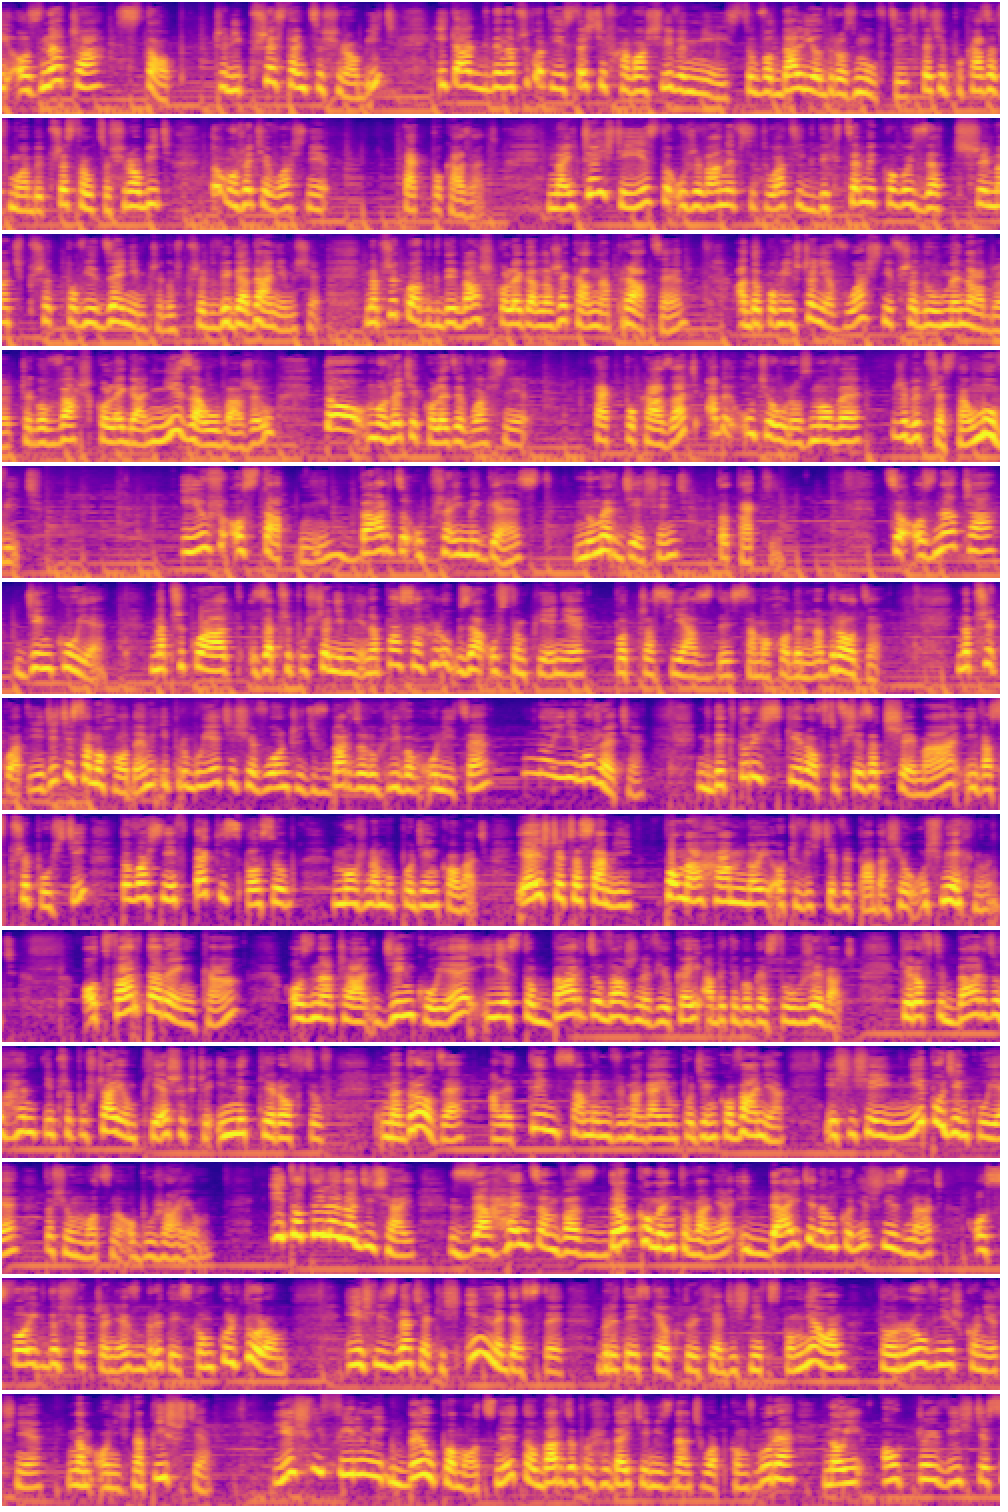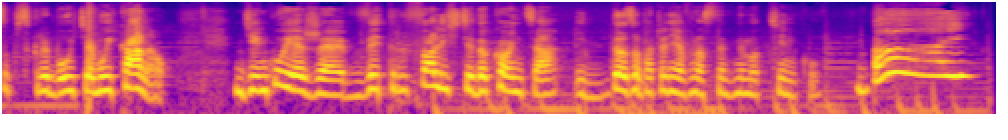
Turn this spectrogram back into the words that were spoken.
I oznacza stop, czyli przestań coś robić. I tak, gdy na przykład jesteście w hałaśliwym miejscu, w oddali od rozmówcy i chcecie pokazać mu, aby przestał coś robić, to możecie właśnie tak pokazać. Najczęściej jest to używane w sytuacji, gdy chcemy kogoś zatrzymać przed powiedzeniem czegoś, przed wygadaniem się. Na przykład, gdy wasz kolega narzeka na pracę, a do pomieszczenia właśnie wszedł menadżer, czego wasz kolega nie zauważył, to możecie koledze właśnie tak pokazać, aby uciął rozmowę, żeby przestał mówić. I już ostatni, bardzo uprzejmy gest, numer 10, to taki co oznacza dziękuję, na przykład za przepuszczenie mnie na pasach lub za ustąpienie podczas jazdy samochodem na drodze. Na przykład jedziecie samochodem i próbujecie się włączyć w bardzo ruchliwą ulicę, no i nie możecie. Gdy któryś z kierowców się zatrzyma i was przepuści, to właśnie w taki sposób można mu podziękować. Ja jeszcze czasami pomacham, no i oczywiście wypada się uśmiechnąć. Otwarta ręka oznacza dziękuję i jest to bardzo ważne w UK, aby tego gestu używać. Kierowcy bardzo chętnie przepuszczają pieszych czy innych kierowców na drodze, ale tym samym wymagają podziękowania. Jeśli się im nie podziękuje, to się mocno oburzają. I to tyle na dzisiaj. Zachęcam Was do komentowania i dajcie nam koniecznie znać o swoich doświadczeniach z brytyjską kulturą. Jeśli znacie jakieś inne gesty brytyjskie, o których ja dziś nie wspomniałam, to również koniecznie nam o nich napiszcie. Jeśli filmik był pomocny, to bardzo proszę dajcie mi znać łapką w górę, no i oczywiście subskrybujcie mój kanał. Dziękuję, że wytrwaliście do końca i do zobaczenia w następnym odcinku. Bye!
